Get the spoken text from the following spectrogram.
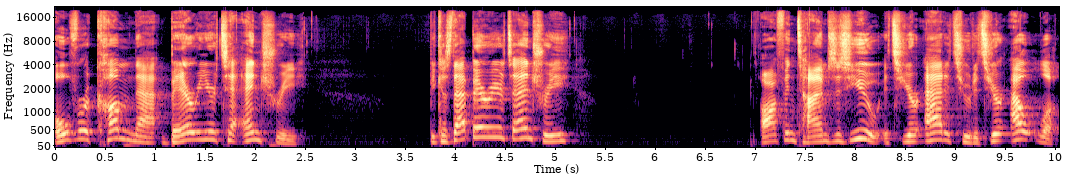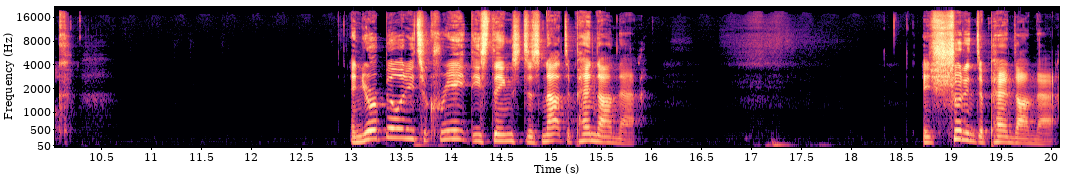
overcome that barrier to entry. Because that barrier to entry oftentimes is you, it's your attitude, it's your outlook. And your ability to create these things does not depend on that. It shouldn't depend on that.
